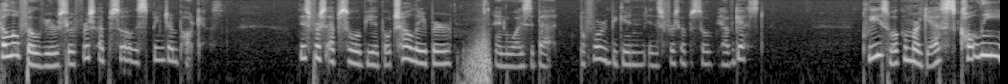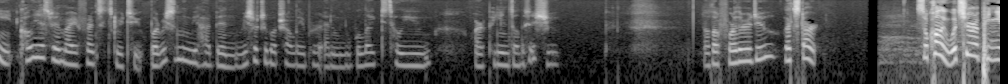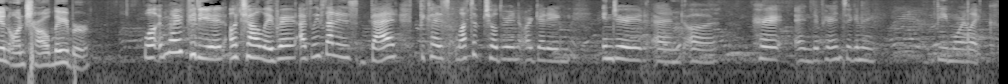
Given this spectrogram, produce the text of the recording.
Hello, fellow viewers, to the first episode of the Spring Gem podcast. This first episode will be about child labor and why is it bad. Before we begin in this first episode, we have a guest. Please welcome our guest, Colleen. Colleen has been my friend since grade two, but recently we had been researching about child labor and we would like to tell you our opinions on this issue. Now, without further ado, let's start. So, Colleen, what's your opinion on child labor? Well, in my opinion on child labor, I believe that is bad because lots of children are getting injured and uh, hurt, and their parents are going to be more like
